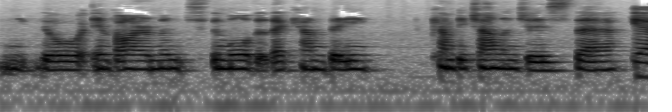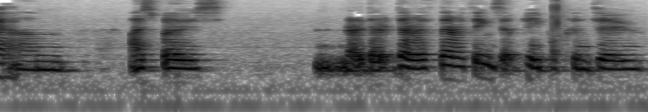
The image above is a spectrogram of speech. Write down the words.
your environment, the more that there can be can be challenges there. Yeah. Um, I suppose no, there, there are there are things that people can do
